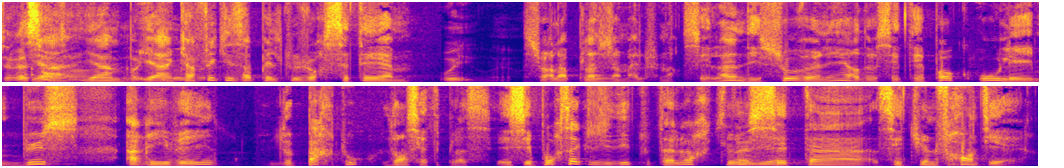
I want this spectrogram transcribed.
il y a, un, café qui s'appelle toujours CTM. Oui. sur la place Jamal Fna. C'est l'un des souvenirs de cette époque où les bus arrivaient de partout dans cette place. Et c'est pour ça que j'ai dit tout à l'heure que c'est un, c'est une frontière.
